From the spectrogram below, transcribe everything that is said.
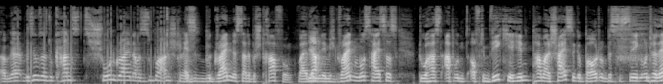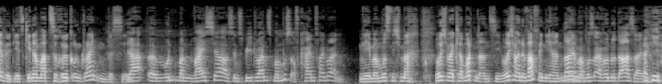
ähm, ja, beziehungsweise du kannst schon grinden, aber es ist super anstrengend. Es, Grinden ist da eine Bestrafung, weil wenn Ja. du nämlich grinden musst, heißt das, du hast ab und auf dem Weg hierhin ein paar Mal Scheiße gebaut und bist deswegen unterlevelt. Jetzt geh doch mal zurück und grinden ein bisschen. ja, ähm, und man weiß ja aus den Speedruns, man muss auf keinen Fall grinden. Nee, man muss nicht mal, man muss nicht mal Klamotten anziehen, man muss nicht mal eine Waffe in die Hand Nein, nehmen. man muss einfach nur da sein.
